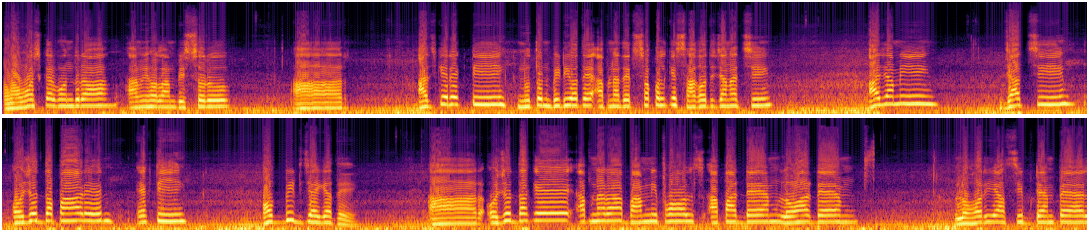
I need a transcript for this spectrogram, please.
নমস্কার বন্ধুরা, আমি হলাম বিশ্বরূপ। আর আজকের একটি নতুন ভিডিওতে আপনাদের সকলকে স্বাগত জানাচ্ছি। আজ আমি যাচ্ছি অযোধ্যা পাহাড়ের একটি অফবিট জায়গাতে। আর অযোধ্যাকে আপনারা Bamni falls upper dam lower dam Lohariya Shiva temple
